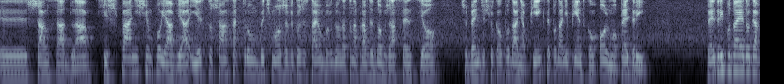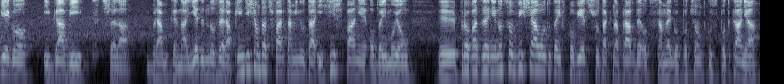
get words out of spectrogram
y, szansa dla Hiszpanii się pojawia i jest to szansa, którą być może wykorzystają, bo wygląda to naprawdę dobrze. Asensio, czy będzie szukał podania? Piękne podanie piętką. Olmo, Pedri. Pedri podaje do Gaviego i Gavi strzela bramkę na 1 do 0. 54 minuta i Hiszpanie obejmują prowadzenie, no co wisiało tutaj w powietrzu tak naprawdę od samego początku spotkania.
